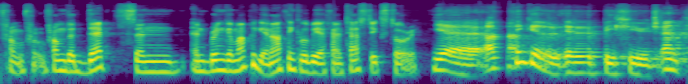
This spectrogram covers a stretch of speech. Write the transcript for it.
from, from, from the depths and and bring them up again. I think it'll be a fantastic story. Yeah, I think it it'd be huge. And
